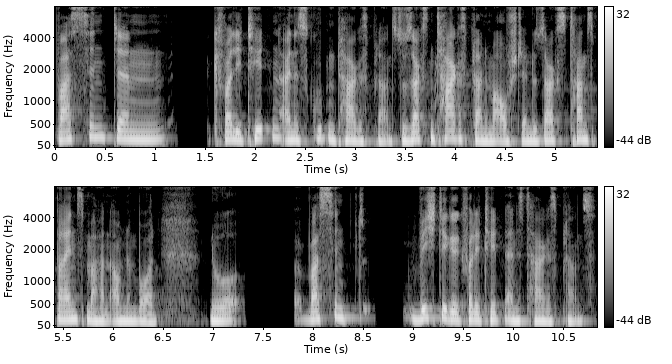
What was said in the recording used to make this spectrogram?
was sind denn Qualitäten eines guten Tagesplans? Du sagst einen Tagesplan immer aufstellen, du sagst Transparenz machen auf einem Board. Nur, was sind wichtige Qualitäten eines Tagesplans?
